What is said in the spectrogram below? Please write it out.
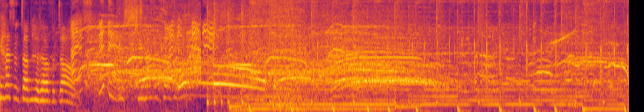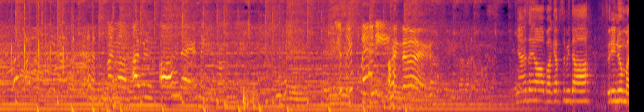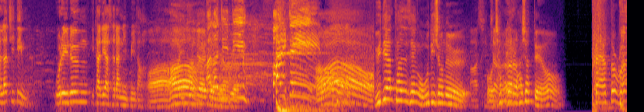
hasn't done her other dance. I am finished. She hasn't I know. 안녕하세요. 반갑습니다. 우리는 말라치 팀. 우리는 이탈리아 사람입니다. 아, 이탈리아에서. 말라치 팀 파이팅! 와우. 위대한 탄생 오디션을 아, 어? 참가를 하셨대요. Better run,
